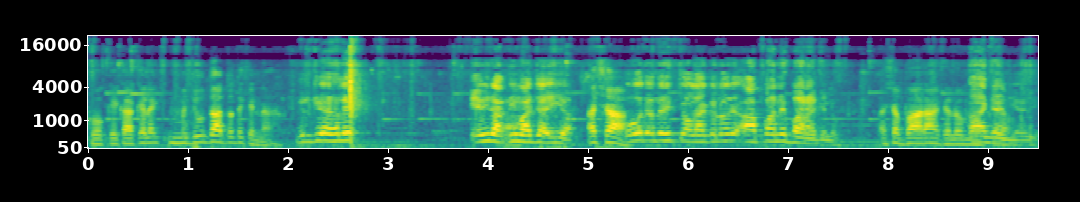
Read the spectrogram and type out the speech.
ਕੋਕੇ ਕਾਕੇ ਲਈ ਮੌਜੂਦਾ ਦੁੱਧ ਕਿੰਨਾ? ਵੀਰ ਜੀ ਅਸਲੇ ਇਹ ਵੀ ਰਾਤੀ ਮੱਝ ਆਈ ਆ। ਅੱਛਾ। ਉਹ ਸੀ 14 ਕਿਲੋ ਤੇ ਆਪਾਂ ਨੇ 12 ਕਿਲੋ। ਅੱਛਾ 12 ਕਿਲੋ ਹਾਂਜੀ ਹਾਂਜੀ ਹਾਂਜੀ।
